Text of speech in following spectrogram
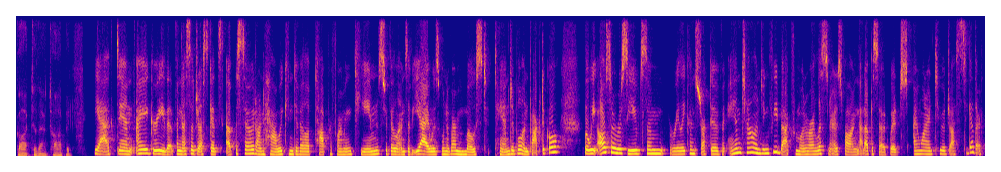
got to that topic. Yeah, Dan, I agree that Vanessa Druskat's episode on how we can develop top performing teams through the lens of EI was one of our most tangible and practical. But we also received some really constructive and challenging feedback from one of our listeners following that episode, which I wanted to address together.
